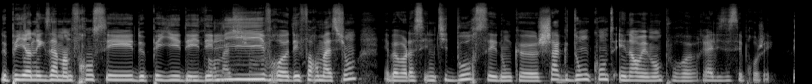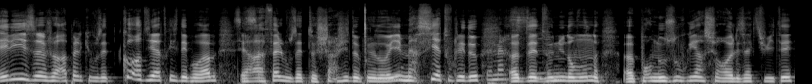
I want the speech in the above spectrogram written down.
de payer un examen de français, de payer des, Des livres, des formations. Et ben voilà, c'est une petite bourse et donc euh, chaque don compte énormément pour euh, réaliser ces projets. Élise, je rappelle que vous êtes coordinatrice des programmes et ça. Raphaël, vous êtes chargée de plaidoyer. Merci à toutes les deux Bah, euh, d'être venues dans le monde euh, pour nous ouvrir sur euh, les activités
